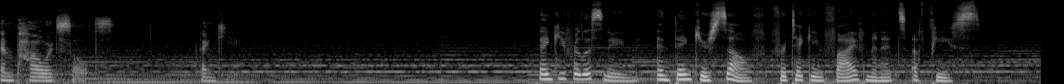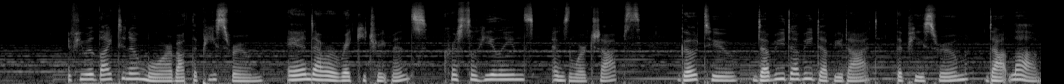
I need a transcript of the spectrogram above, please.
Empowered Souls. Thank you. Thank you for listening, and thank yourself for taking five minutes of peace. If you would like to know more about the Peace Room and our Reiki treatments, crystal healings, and workshops, go to www.thepeaceroom.love.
